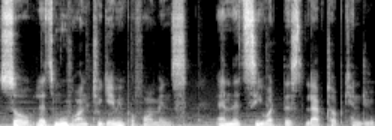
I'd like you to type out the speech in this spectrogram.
so let's move on to gaming performance and let's see what this laptop can do.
